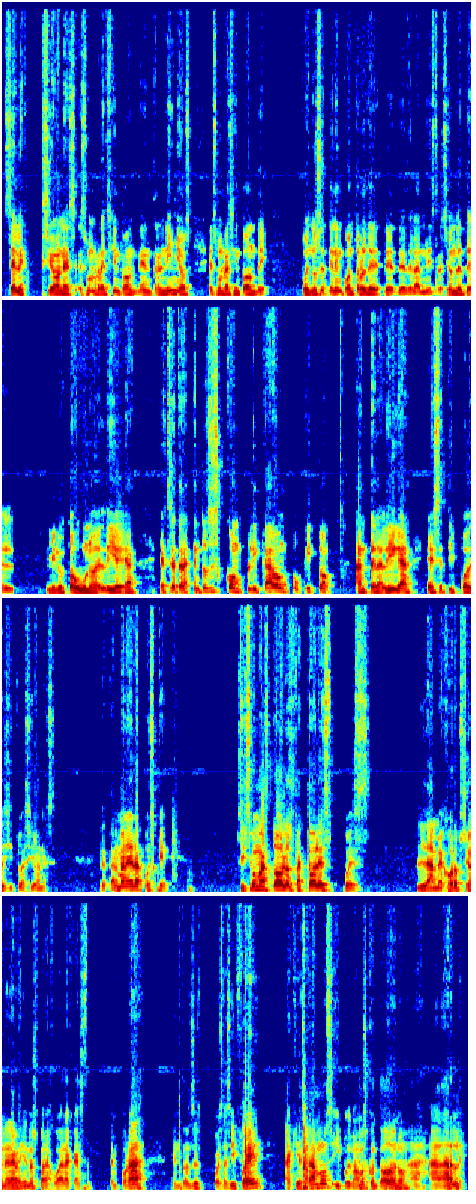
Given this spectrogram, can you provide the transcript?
selecciones, es un recinto donde entran niños, es un recinto donde pues no se tiene control desde de, la administración desde el minuto uno del día, etcétera. Entonces complicaba un poquito ante la liga ese tipo de situaciones. De tal manera, pues que si sumas todos los factores, pues la mejor opción era venirnos para jugar acá esta temporada. Entonces, pues así fue, aquí estamos y pues vamos con todo, ¿no? A, darle.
